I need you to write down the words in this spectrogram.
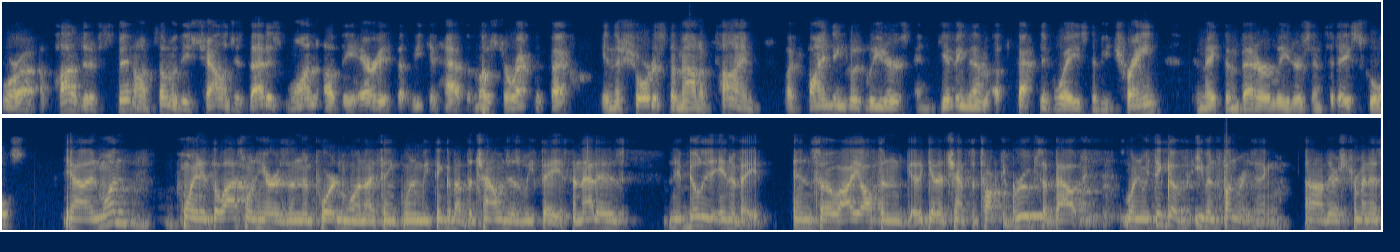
For a, a positive spin on some of these challenges, that is one of the areas that we can have the most direct effect in the shortest amount of time by finding good leaders and giving them effective ways to be trained to make them better leaders in today's schools. Yeah, and one point is the last one here is an important one, I think, when we think about the challenges we face, and that is the ability to innovate. And so I often get a chance to talk to groups about when we think of even fundraising, uh, there's tremendous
